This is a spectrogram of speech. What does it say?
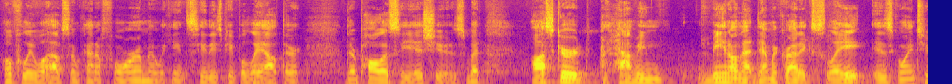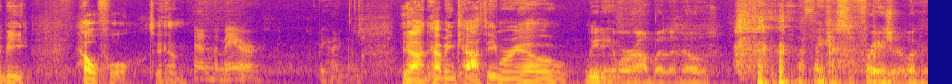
hopefully we'll have some kind of forum and we can see these people lay out their their policy issues. But Oscar having being on that Democratic slate is going to be helpful to him. and the mayor behind him. Yeah, and having Cathy Murillo leading him around by the nose. I think it's the phrase you're looking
